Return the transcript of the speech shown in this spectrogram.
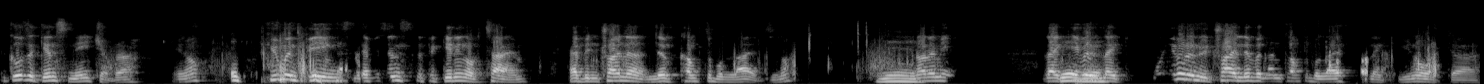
it goes against nature, bro. You know, human beings ever since the beginning of time have been trying to live comfortable lives. You know, yeah. you know what I mean? Like Yeah, even yeah. like even when we try live an uncomfortable life, like you know what uh,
